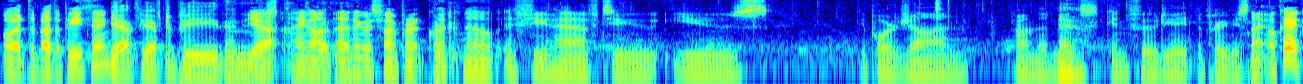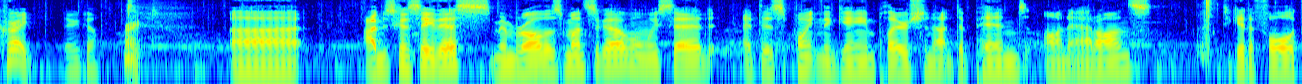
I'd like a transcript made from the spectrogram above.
What about the pee thing? Yeah, if you have to pee, then you Yeah, just hang on. I think that's fine. Print. Quick Okay. note: if you have to use the porta john from the Yeah. Mexican food you ate the previous night. Okay, great. There you go. right. Uh, I'm just gonna say this. Remember all those months ago when we said at this point in the game, players should not depend on add-ons to get a full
